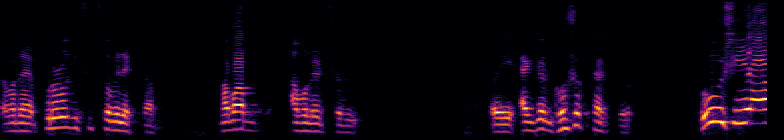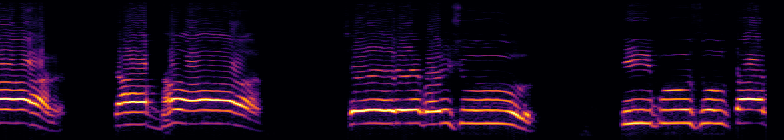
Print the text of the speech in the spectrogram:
মানে পুরনো কিছু ছবি দেখতাম, নবাব আমলের ছবি। ওই একজন ঘোষক থাকতো, হুশিয়ার, সাবধান, শেরে বৈশুর টিপু সুলতান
